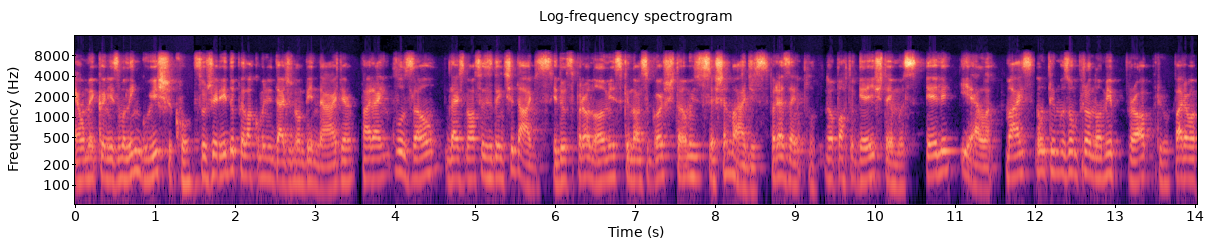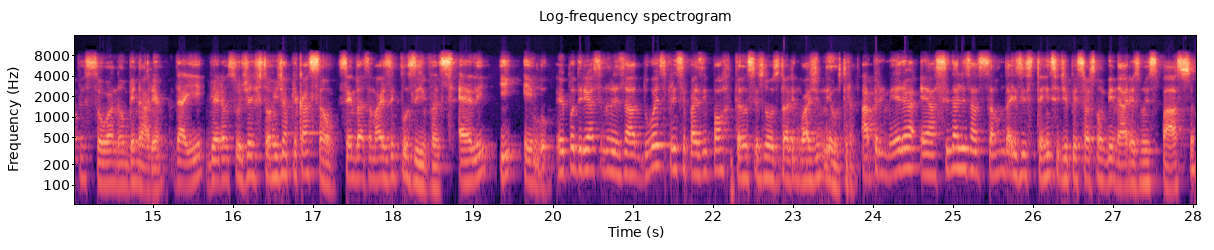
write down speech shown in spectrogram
É um mecanismo linguístico sugerido pela comunidade não binária para a inclusão das nossas identidades e dos pronomes que nós gostamos de ser chamados. Por exemplo, no português temos ele e ela, mas não temos um pronome próprio para uma pessoa não binária. Daí vieram sugestões de aplicação, sendo as mais inclusivas ele e elo. Eu poderia sinalizar duas principais importâncias no uso da linguagem neutra. A primeira é a sinalização da existência de pessoas não binárias no espaço,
